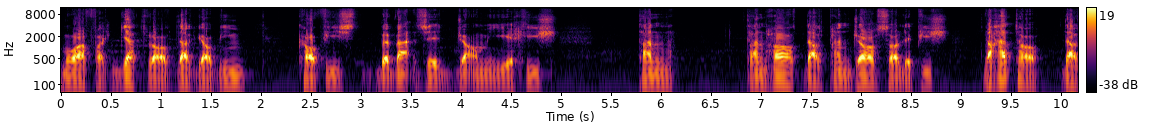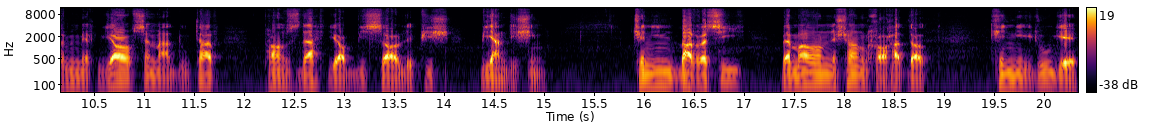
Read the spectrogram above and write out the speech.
موفقیت را دریابیم کافی است به وضع جامعه خیش تن تنها در پنجاه سال پیش و حتی در مقیاس معدودتر پانزده یا بیست سال پیش بیاندیشیم. چنین بررسی به ما نشان خواهد داد که نیروی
